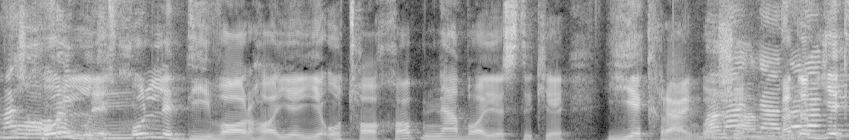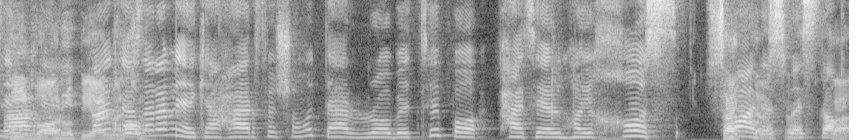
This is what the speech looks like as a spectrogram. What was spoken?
موافق کل؟ کل دیوارهای یه اتاق خواب نبایستی که یک رنگ باشه. من من نظرم دارم یک دیوار رو بیایم من نظرم اینه که حرف شما در رابطه با پترن های خاص مهندس درصد. مستاق بله.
